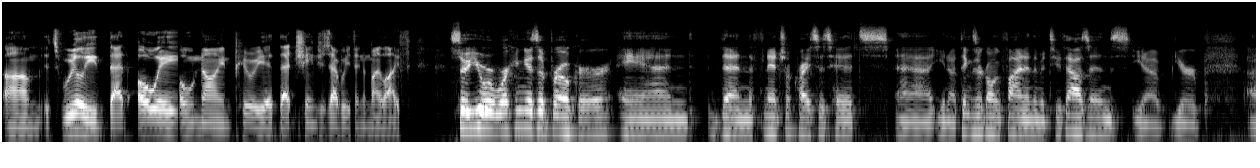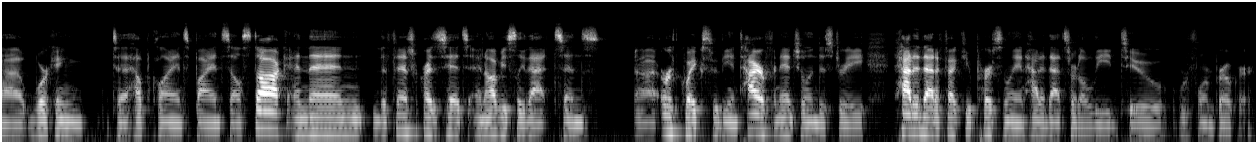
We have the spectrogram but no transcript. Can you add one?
Um, it's really that 08, 09 period that changes everything in my life. So you were working as a broker, and then the financial crisis hits. Uh, you know, things are going fine in the mid 2000s. You know, you're uh, working to help clients buy and sell stock, and then the financial crisis hits, and obviously that sends uh, earthquakes through the entire financial industry. How did that affect you personally, and how did that sort of lead to Reform Broker?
